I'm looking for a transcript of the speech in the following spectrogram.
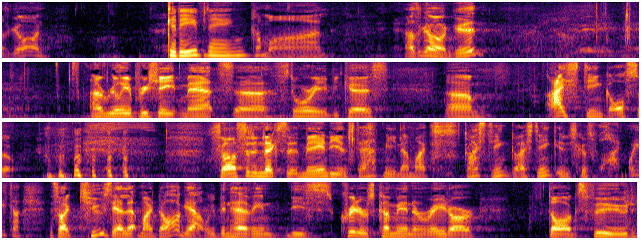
How's it going? Good evening. Come on. How's it going? Good? I really appreciate Matt's uh, story because um, I stink also. so I was sitting next to Mandy and staff meeting. I'm like, do I stink? Do I stink? And she goes, what? What are you talking? And so like Tuesday, I let my dog out. We've been having these critters come in and raid our dog's food,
